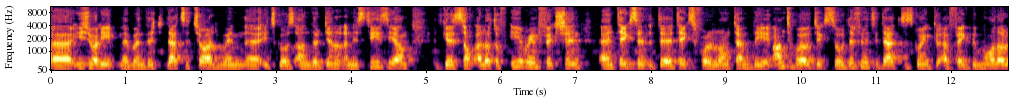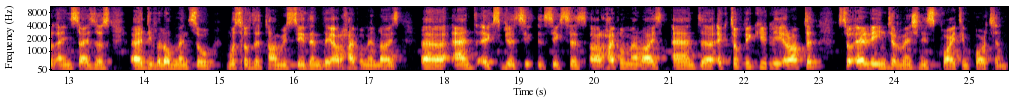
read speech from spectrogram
uh, usually uh, when the, that's a child when uh, it goes under general anesthesia it gets some, a lot of ear infection and takes takes for a long time the antibiotics. So definitely that is going to affect the molar incisors uh, development. So most of the time we see them they are hypomineralized uh, and sixes are hypomineralized and uh, ectopically erupted. So early intervention is quite important.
